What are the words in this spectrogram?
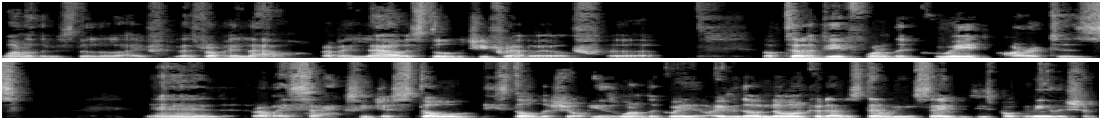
one of them is still alive. That's Rabbi Lau. Rabbi Lau is still the chief rabbi of uh, of Tel Aviv, one of the great orators. And Rabbi Sacks, he just stole he stole the show. He's one of the great, even though no one could understand what he was saying because he spoke in English. And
